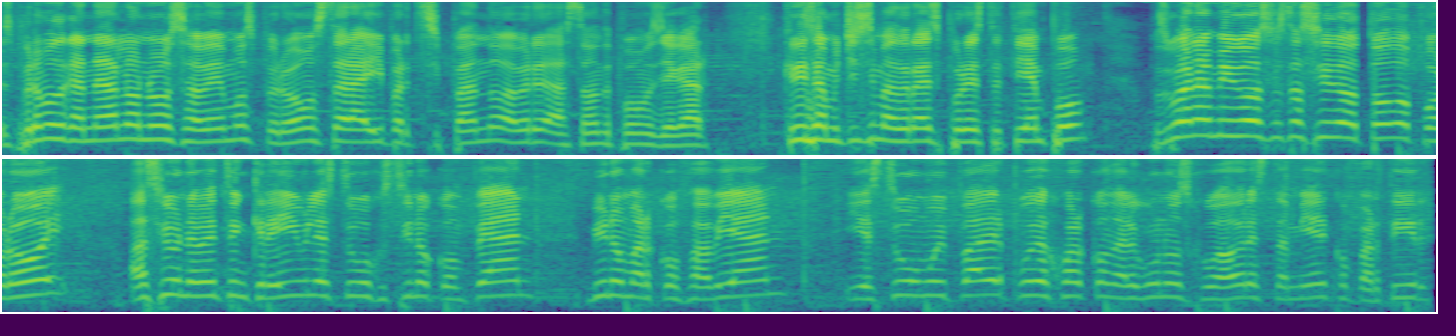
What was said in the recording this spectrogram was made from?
Esperemos ganarlo, no lo sabemos, pero vamos a estar ahí participando a ver hasta dónde podemos llegar. Cristian, muchísimas gracias por este tiempo. Pues bueno amigos, esto ha sido todo por hoy. Ha sido un evento increíble, estuvo Justino Compeán, vino Marco Fabián y estuvo muy padre. Pude jugar con algunos jugadores también, compartir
